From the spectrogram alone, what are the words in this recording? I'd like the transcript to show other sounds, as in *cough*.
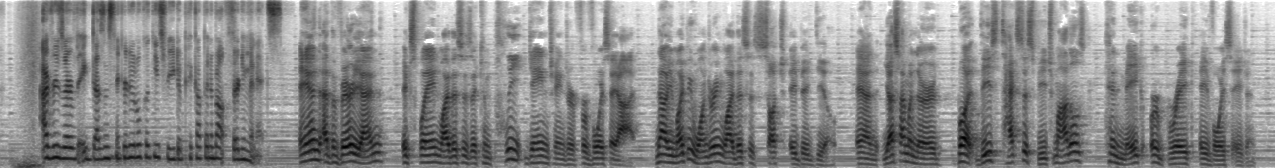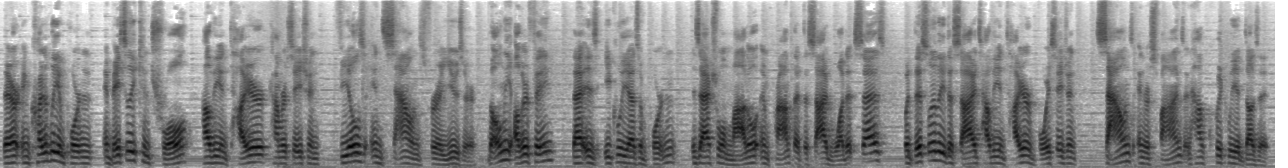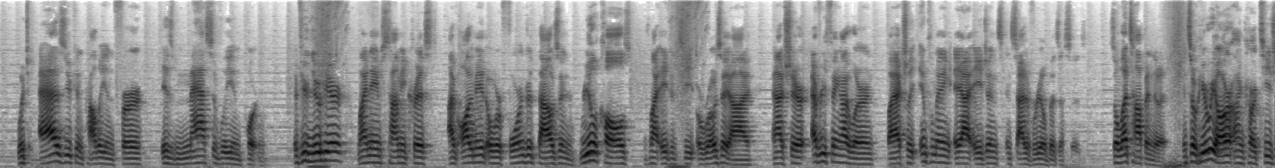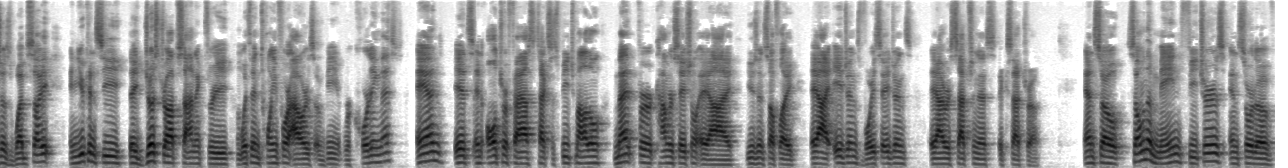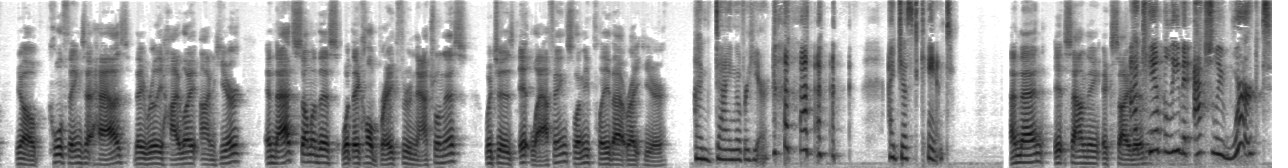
I've reserved a dozen snickerdoodle cookies for you to pick up in about 30 minutes. And at the very end, explain why this is a complete game changer for voice AI. Now, you might be wondering why this is such a big deal. And yes, I'm a nerd, but these text to speech models can make or break a voice agent. They're incredibly important and basically control how the entire conversation feels and sounds for a user. The only other thing that is equally as important is actual model and prompt that decide what it says, but this literally decides how the entire voice agent sounds and responds and how quickly it does it, which as you can probably infer is massively important. If you're new here, my name's Tommy Chryst. I've automated over 400,000 real calls with my agency, Arose AI, and I share everything I learned by actually implementing AI agents inside of real businesses. So let's hop into it. And so here we are on Cartesia's website, and you can see they just dropped Sonic 3 within 24 hours of me recording this. And it's an ultra fast text to speech model meant for conversational AI using stuff like AI agents, voice agents, AI receptionists, etc. And so some of the main features and sort of you know cool things it has, they really highlight on here. And that's some of this what they call breakthrough naturalness, which is it laughing. So let me play that right here. I'm dying over here. *laughs* I just can't. And then it sounding excited. I can't believe it actually worked.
